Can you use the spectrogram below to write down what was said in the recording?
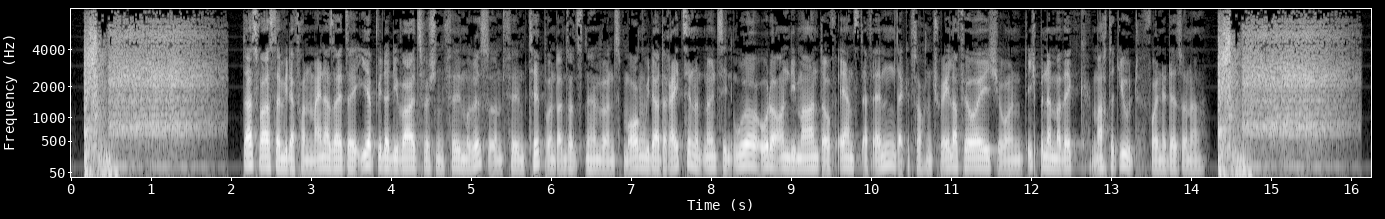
Das war es dann wieder von meiner Seite. Ihr habt wieder die Wahl zwischen Filmriss und Filmtipp und ansonsten hören wir uns morgen wieder 13 und 19 Uhr oder on demand auf Ernst FM. Da gibt's auch einen Trailer für euch und ich bin dann mal weg. Macht es gut, Freunde der Sonne.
